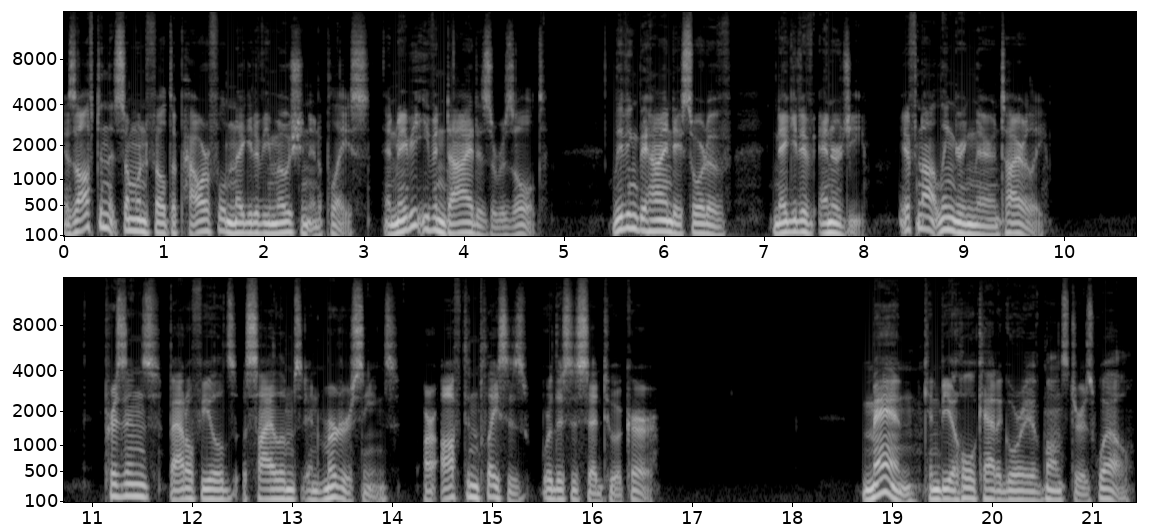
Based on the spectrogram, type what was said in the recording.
is often that someone felt a powerful negative emotion in a place, and maybe even died as a result, leaving behind a sort of negative energy if not lingering there entirely. Prisons, battlefields, asylums, and murder scenes are often places where this is said to occur. Man can be a whole category of monster as well.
